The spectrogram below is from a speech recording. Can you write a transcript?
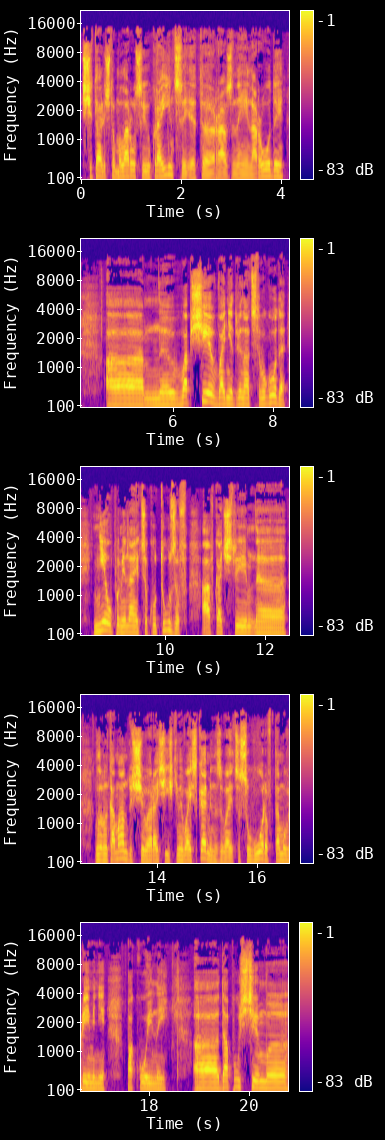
считали, что малоросы и украинцы – это разные народы, а, вообще в войне 12 года не упоминается Кутузов, а в качестве э, главнокомандующего российскими войсками называется Суворов к тому времени покойный. А, допустим, э, Э,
